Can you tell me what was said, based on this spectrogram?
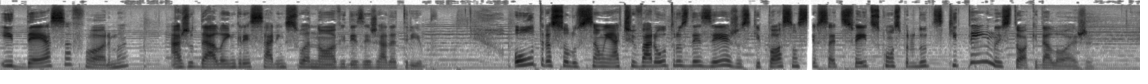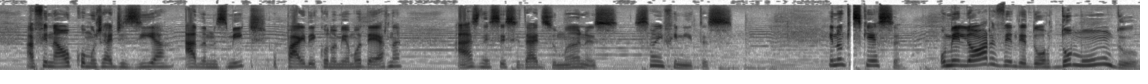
e, dessa forma, ajudá-lo a ingressar em sua nova e desejada tribo. Outra solução é ativar outros desejos que possam ser satisfeitos com os produtos que tem no estoque da loja. Afinal, como já dizia Adam Smith, o pai da economia moderna, as necessidades humanas são infinitas. E nunca esqueça: o melhor vendedor do mundo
